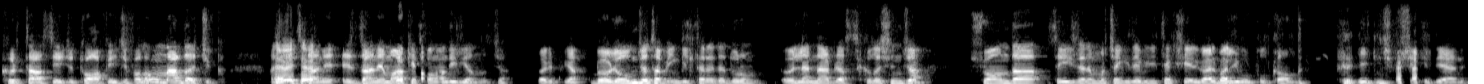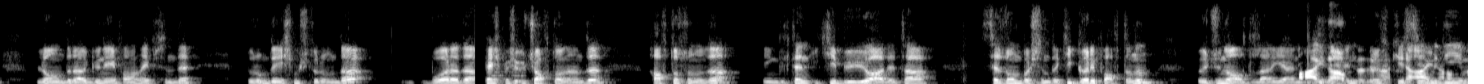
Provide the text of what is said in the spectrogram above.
Kırtasiyeci, tuhafiyeci falan onlar da açık. Hani Evet, eczane, eczane market falan değil yalnızca. Garip. Ya, böyle olunca tabii İngiltere'de durum önlemler biraz sıkılaşınca şu anda seyircilerin maça gidebildiği tek şehir galiba Liverpool kaldı. İlginç bir şekilde yani. Londra, Güney falan hepsinde durum değişmiş durumda. Bu arada peş peşe 3 hafta oynandı. Hafta sonu da İngiltere'nin iki büyüğü adeta sezon başındaki garip haftanın öcünü aldılar yani. Aynı hafta değil mi? Öfkesi mi diyeyim,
